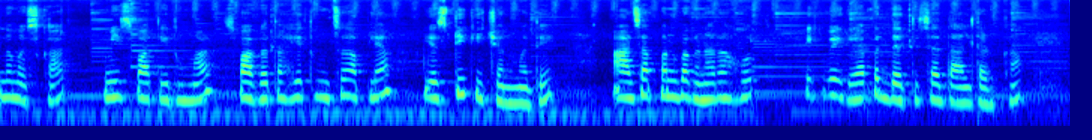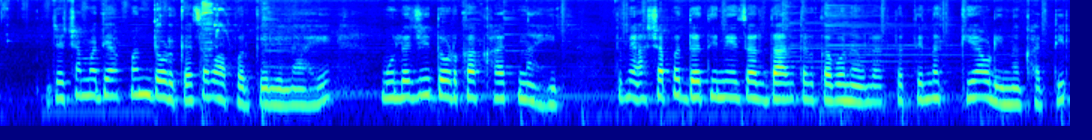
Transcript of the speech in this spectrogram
नमस्कार मी स्वाती धुमाळ. स्वागत आहे तुमचं आपल्या एस डी किचनमध्ये आज आपण बघणार आहोत एक वेगळ्या पद्धतीचा दाल तडका ज्याच्यामध्ये आपण दोडक्याचा वापर केलेला आहे. मुलं जी दोडका खात नाहीत तुम्ही अशा पद्धतीने जर दाल तडका बनवला तर ते नक्की आवडीनं खातील.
